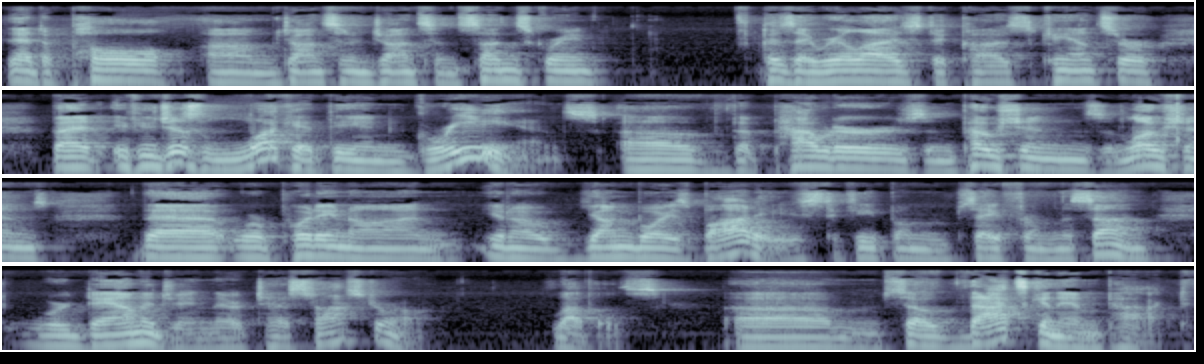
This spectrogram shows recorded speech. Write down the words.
They had to pull um, Johnson and Johnson sunscreen because they realized it caused cancer. But if you just look at the ingredients of the powders and potions and lotions that we're putting on, you know, young boys' bodies to keep them safe from the sun, we're damaging their testosterone levels. Um, so that's going to impact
